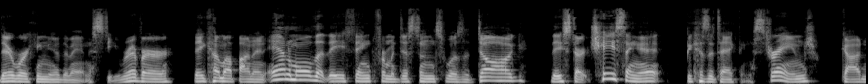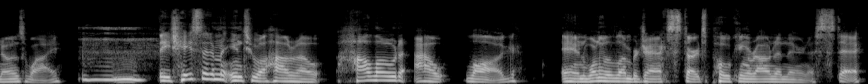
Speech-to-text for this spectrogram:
They're working near the Manistee River. They come up on an animal that they think from a distance was a dog. They start chasing it because it's acting strange. God knows why Mm. they chase him into a hollowed, hollowed out log, and one of the lumberjacks starts poking around in there in a stick.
